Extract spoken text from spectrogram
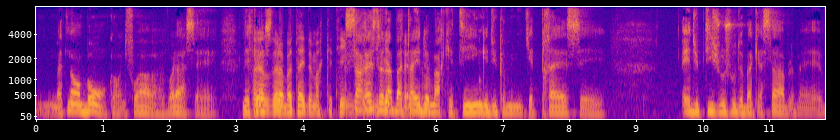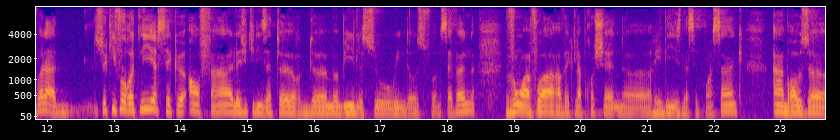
Maintenant, bon, encore une fois, euh, voilà, c'est les ça reste de la bataille de marketing. Ça reste de la bataille de marketing et du communiqué de presse et et du petit joujou de bac à sable. Mais voilà, ce qu'il faut retenir, c'est que enfin, les utilisateurs de mobile sous Windows Phone 7 vont avoir, avec la prochaine euh, release, la 7.5, un browser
